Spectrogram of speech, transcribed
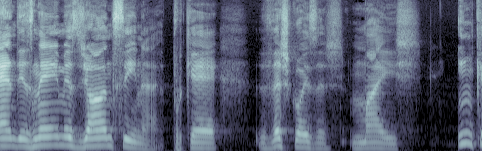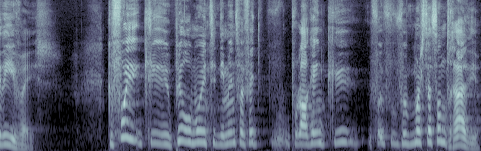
And his name is John Cena, porque é das coisas mais incríveis que foi, que pelo meu entendimento, foi feito por alguém que foi, foi uma estação de rádio.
